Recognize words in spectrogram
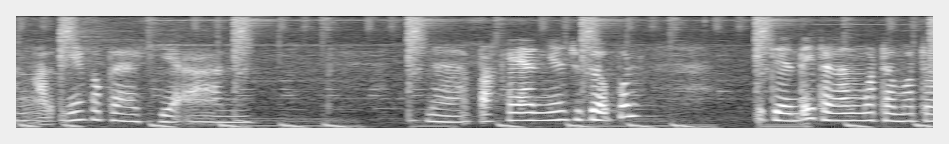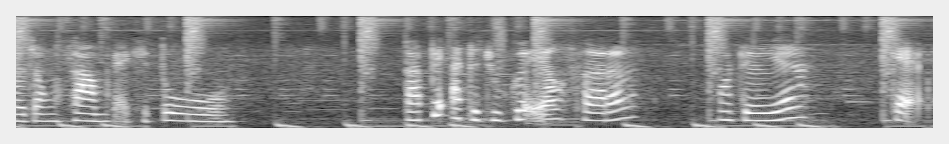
yang artinya kebahagiaan. Nah, pakaiannya juga pun identik dengan model-model Chongsam kayak gitu. Tapi ada juga yang sekarang modelnya kayak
